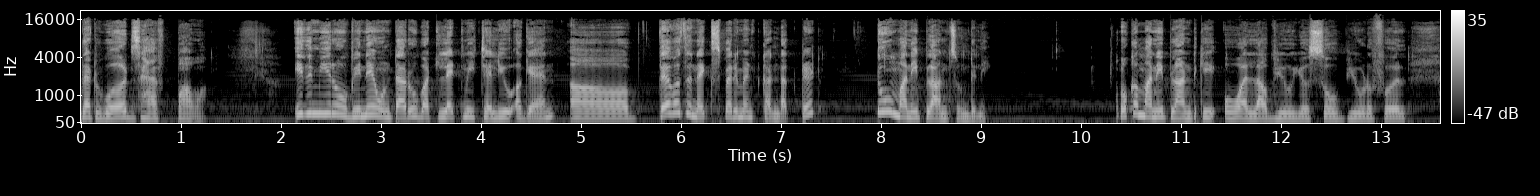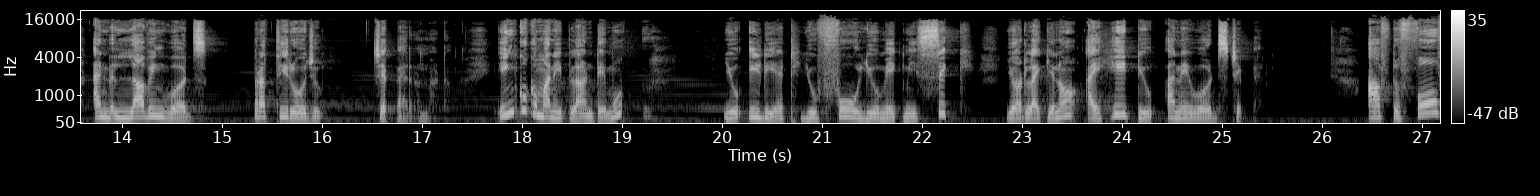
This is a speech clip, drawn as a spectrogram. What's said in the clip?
దట్ వర్డ్స్ హ్యావ్ పవర్ ఇది మీరు వినే ఉంటారు బట్ లెట్ మీ టెల్ యూ అగైన్ దే వాజ్ అన్ ఎక్స్పెరిమెంట్ కండక్టెడ్ టూ మనీ ప్లాంట్స్ ఉండినాయి ఒక మనీ ప్లాంట్కి ఓ ఐ లవ్ యూ యూర్ సో బ్యూటిఫుల్ అండ్ లవింగ్ వర్డ్స్ ప్రతిరోజు చెప్పారనమాట ఇంకొక మనీ ప్లాంట్ ఏమో యూ ఈడియట్ యూ ఫూల్ యూ మేక్ మీ సిక్ యువర్ లైక్ యునో ఐ హేట్ యూ అనే వర్డ్స్ చెప్పారు ఆఫ్టర్ ఫోర్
